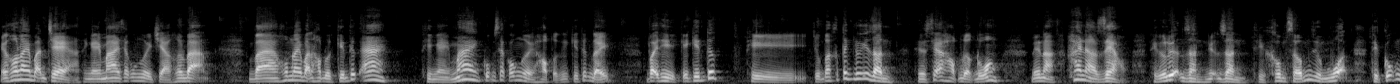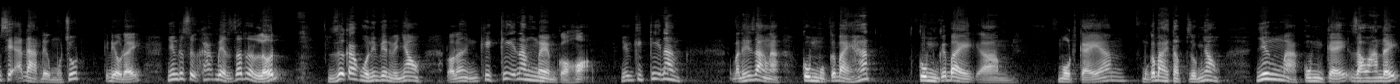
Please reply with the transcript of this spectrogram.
Ngày hôm nay bạn trẻ thì ngày mai sẽ có người trẻ hơn bạn. Và hôm nay bạn học được kiến thức A thì ngày mai cũng sẽ có người học được cái kiến thức đấy. Vậy thì cái kiến thức thì chúng ta cứ tích lũy dần thì sẽ học được đúng không? Nên là hay là dẻo thì cứ luyện dần luyện dần thì không sớm rồi muộn thì cũng sẽ đạt được một chút cái điều đấy. Nhưng cái sự khác biệt rất là lớn giữa các huấn luyện viên với nhau đó là những cái kỹ năng mềm của họ, những cái kỹ năng bạn thấy rằng là cùng một cái bài hát, cùng cái bài uh, một cái à, một cái bài tập giống nhau nhưng mà cùng cái giáo án đấy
